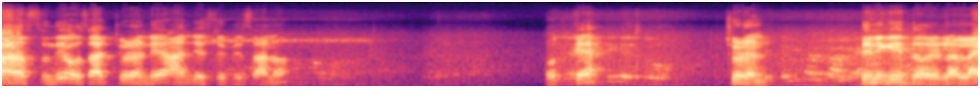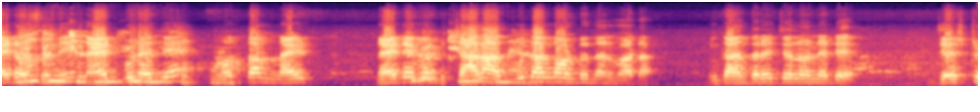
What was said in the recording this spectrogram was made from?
కానొస్తుంది. ఒకసారి చూడండి ఆన్ చేసి చూపిస్తాను. ఓకే. చూడండి. దీనికి ఇలా లైట్ వస్తుంది. నైట్ పూట అయితే మొత్తం నైట్ నైట్ ఎఫెక్ట్ చాలా అద్భుతంగా ఉంటుంది అనమాట ఇంకా అంతరిక్షంలో ఉన్నట్టే. జస్ట్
